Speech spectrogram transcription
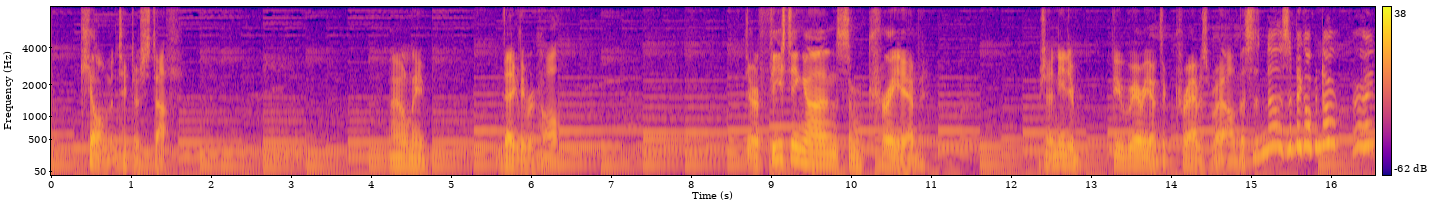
to kill them and take their stuff. I only vaguely recall. They were feasting on some crab, which I need to be wary of the crab as well. This is no, this is a big open door. All right.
